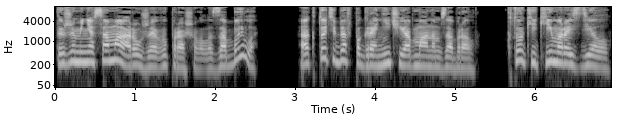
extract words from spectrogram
«Ты же меня сама оружие выпрашивала, забыла? А кто тебя в пограничье обманом забрал? Кто Кикиморой сделал?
